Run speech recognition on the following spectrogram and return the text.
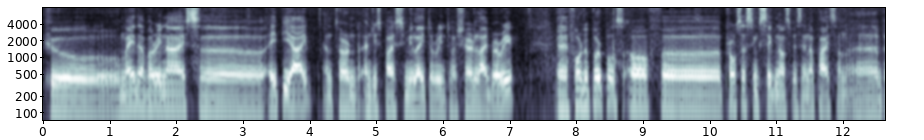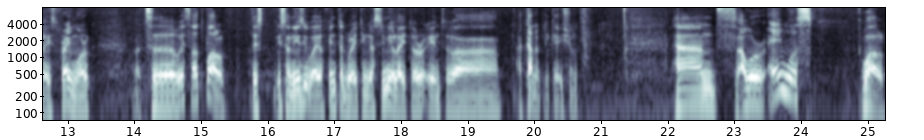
who made a very nice uh, API and turned ngSpice simulator into a shared library uh, for the purpose of uh, processing signals within a Python-based uh, framework. But uh, we thought, well, this is an easy way of integrating a simulator into a, a CAD application. And our aim was, well,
